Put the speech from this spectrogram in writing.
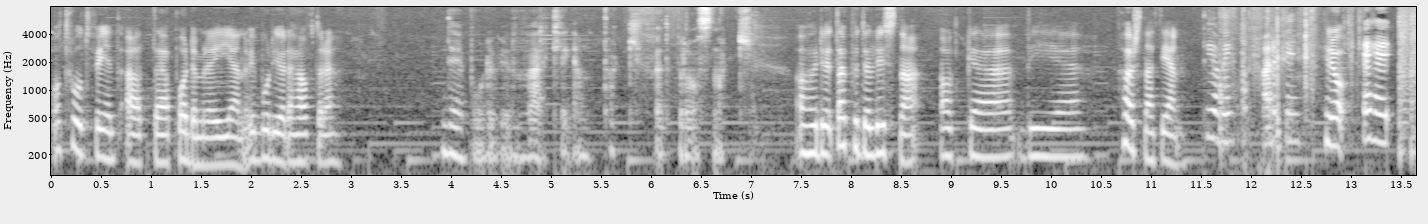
otroligt fint att uh, podda med dig igen. Vi borde göra det här oftare. Det borde vi verkligen. Tack för ett bra snack. Och hör du, tack för att du lyssnade och uh, vi uh, hörs snart igen. Det gör vi. Ha det fint. Hej då. Hej hej.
